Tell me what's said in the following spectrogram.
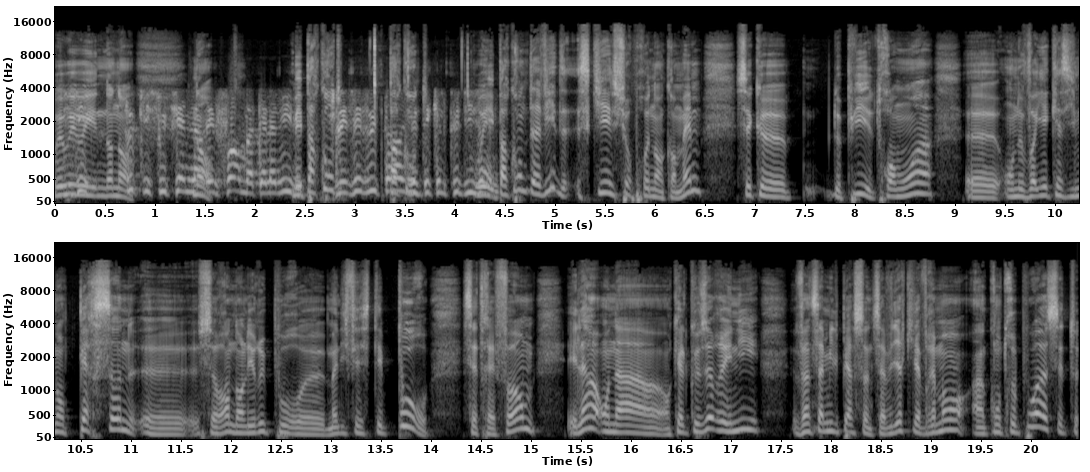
oui, oui, oui, non, non. Ceux qui soutiennent la réforme à Tel Aviv. Mais par contre, je les ai vus par contre, quelques dizaines. Oui, par contre, David, ce qui est surprenant quand même, c'est que depuis trois mois, euh, on ne voyait quasiment personne euh, se rendre dans les rues pour euh, manifester pour cette réforme. Et là, on a en quelques heures réuni 25 000 personnes. Ça veut dire qu'il y a vraiment un contrepoids à cette,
